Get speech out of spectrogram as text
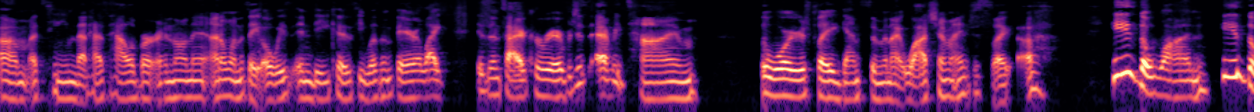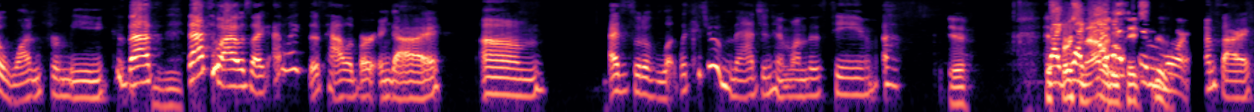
um a team that has Halliburton on it. I don't want to say always Indy because he wasn't there like his entire career, but just every time the Warriors play against him and I watch him, I'm just like, Ugh, he's the one. He's the one for me because that's Mhm. that's who I was like. I like this Halliburton guy. Um, I just would have looked like. Could you imagine him on this team? Ugh. Yeah, his like, personality like fits him too. more. I'm sorry.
